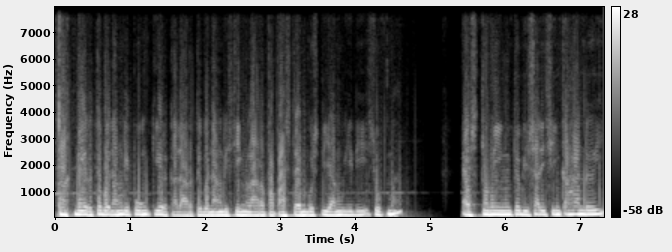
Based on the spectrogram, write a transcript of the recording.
Takdir tebenang dipungkir kadar tebenang disinglar papasten Gusti yang Widi Sukma. Es tuning itu bisa disingkahan Dewi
